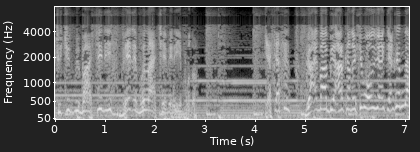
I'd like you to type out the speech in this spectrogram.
Küçük beni buna çevireyim bunu. Yaşasın. Galiba bir arkadaşım olacak yakında.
